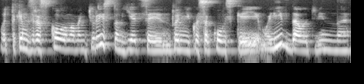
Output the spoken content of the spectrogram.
От таким зразковим авантюристом є цей Антоній Косаковський Молівда. От він е,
